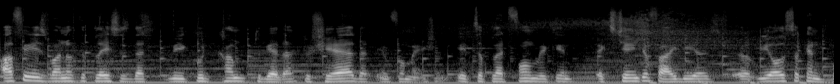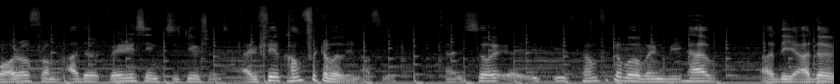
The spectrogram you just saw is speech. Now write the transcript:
AFI is one of the places that we could come together to share that information. It's a platform we can exchange of ideas. Uh, we also can borrow from other various institutions. I feel comfortable in AFI. Uh, so uh, it is comfortable when we have uh, the other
